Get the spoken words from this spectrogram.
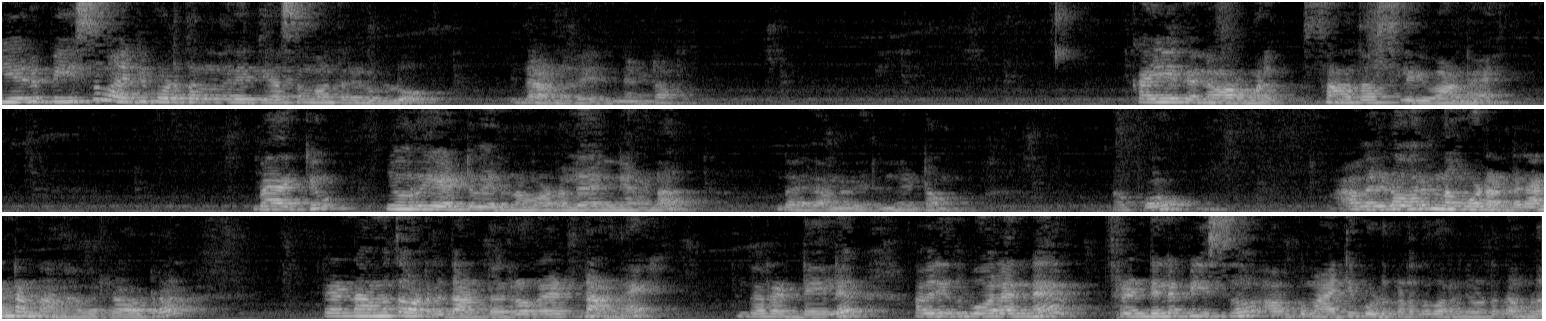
ഈ ഒരു പീസ് മാറ്റി കൊടുത്തുള്ള വ്യത്യാസം മാത്രമേ ഉള്ളൂ. ഇതാണ് വരുന്നത് കേട്ടോ കൈയൊക്കെ നോർമൽ സാധാ സ്ലീവ് ആണ്. ബാക്കും ഞൊറിയായിട്ട് വരുന്ന മോഡൽ തന്നെയാണ്. ഇതാണ് വരുന്നത് കേട്ടോ അപ്പോൾ അവരുടെ ഒരെണ്ണം കൂടെ ഉണ്ട്. രണ്ടെണ്ണമാണ് അവരുടെ ഓർഡർ രണ്ടാമത്തെ ഓർഡർ ഇതാണ് ഒരു ഇത് റെഡയിൽ അവർ ഇതുപോലെ തന്നെ ഫ്രണ്ടിലെ പീസ് അവർക്ക് മാറ്റി കൊടുക്കണമെന്ന് പറഞ്ഞുകൊണ്ട് നമ്മൾ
